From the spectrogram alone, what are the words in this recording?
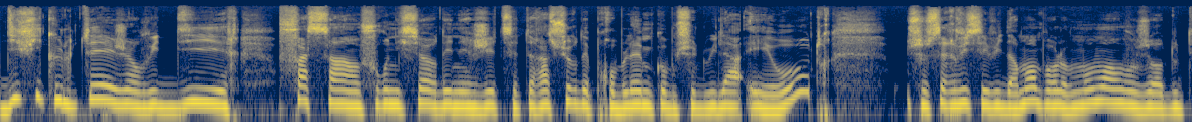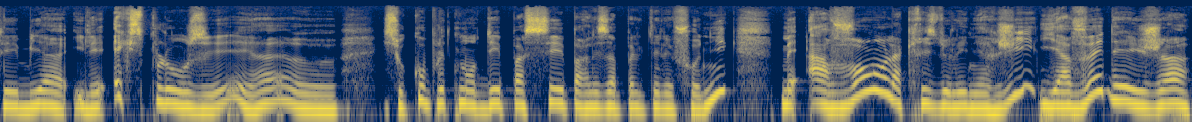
difficulté, j'ai envie de dire, face à un fournisseur d'énergie, etc., sur des problèmes comme celui-là et autres ce service, évidemment, pour le moment, vous en doutez bien, il est explosé. Hein, euh, il s'est complètement dépassé par les appels téléphoniques. Mais avant la crise de l'énergie, il y avait déjà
